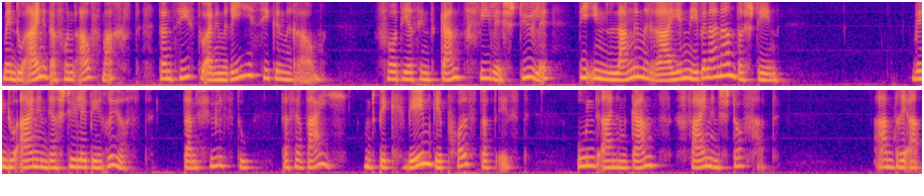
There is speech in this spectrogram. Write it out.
Wenn du eine davon aufmachst, dann siehst du einen riesigen Raum. Vor dir sind ganz viele Stühle, die in langen Reihen nebeneinander stehen. Wenn du einen der Stühle berührst, dann fühlst du, dass er weich und bequem gepolstert ist und einen ganz feinen Stoff hat. Andere,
